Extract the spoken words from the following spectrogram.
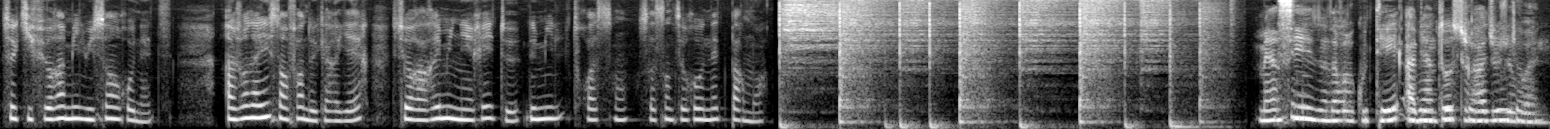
ce qui fera 1800 euros net. Un journaliste en fin de carrière sera rémunéré de 2360 euros net par mois. Merci de nous avoir écoutés. À bientôt sur Radio Giovanni.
